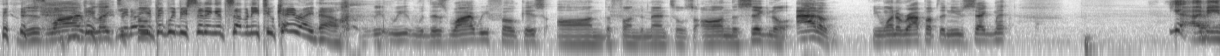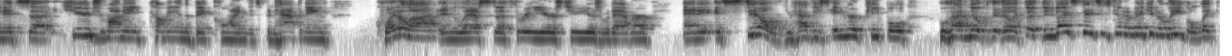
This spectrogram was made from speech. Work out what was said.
this is why think, we like to. You know, fo- you think we'd be sitting at seventy two k right now. we, we this is why we focus on the fundamentals, on the signal. Adam, you want to wrap up the news segment? Yeah, I mean, it's uh, huge money coming into Bitcoin. It's been happening quite a lot in the last uh, three years, two years, whatever. And it, it's still, you have these ignorant people who have no they're like the, the united states is going to make it illegal like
